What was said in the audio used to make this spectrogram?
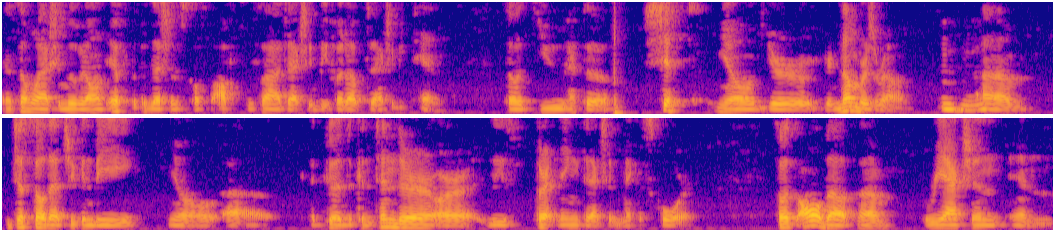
And some will actually move it on if the possession is close to the offensive side to actually beef it up to actually be 10. So it's, you have to shift, you know, your, your numbers around, hmm um, just so that you can be, you know, uh, a good contender or at least threatening to actually make a score. So it's all about, um, reaction and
